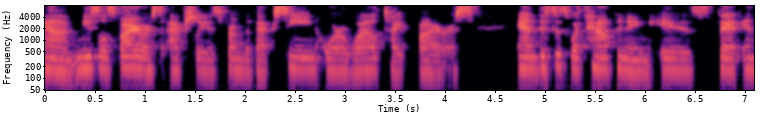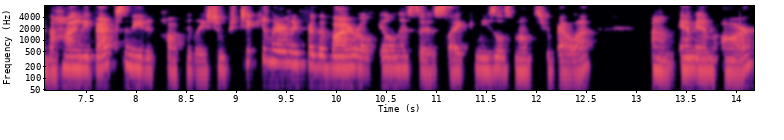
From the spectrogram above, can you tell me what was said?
um, measles virus actually is from the vaccine or a wild type virus. And this is what's happening is that in the highly vaccinated population, particularly for the viral illnesses like measles, mumps, rubella, um, MMR,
